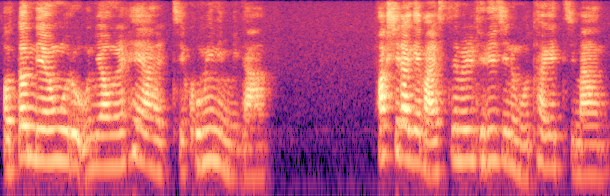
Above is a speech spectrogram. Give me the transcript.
어떤 내용으로 운영을 해야 할지 고민입니다. 확실하게 말씀을 드리지는 못하겠지만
